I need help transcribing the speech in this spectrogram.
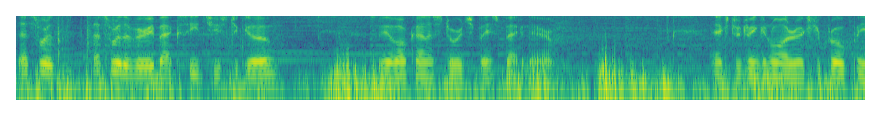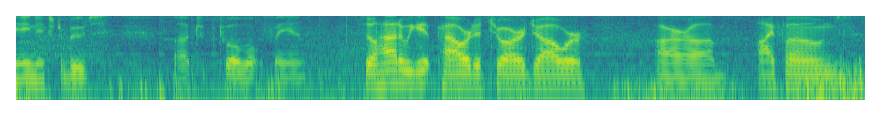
That's where that's where the very back seats used to go. So we have all kind of storage space back there. Extra drinking water, extra propane, extra boots, uh, 12 volt fan. So how do we get power to charge our our um, iPhones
